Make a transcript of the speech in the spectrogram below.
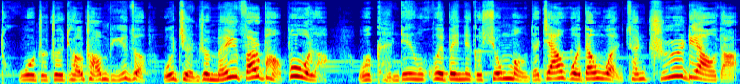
拖着这条长鼻子，我简直没法跑步了。我肯定会被那个凶猛的家伙当晚餐吃掉的。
